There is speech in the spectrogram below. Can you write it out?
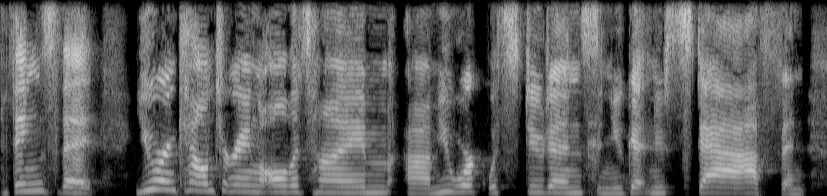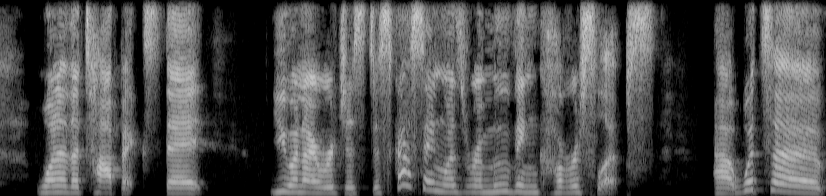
Things that you're encountering all the time um, you work with students and you get new staff and one of the topics that you and i were just discussing was removing cover slips. Uh, what's a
